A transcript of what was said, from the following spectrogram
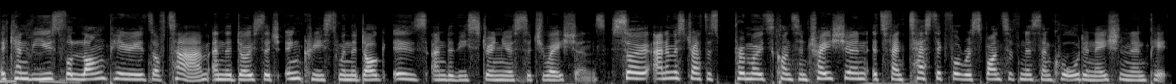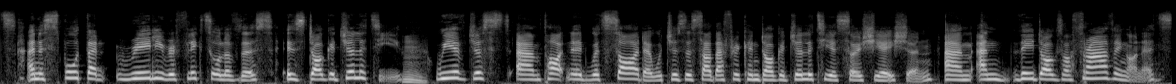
It can be used for long periods of time and the dosage increased when the dog is under these strenuous situations. So Animastrath is, promotes concentration. It's fantastic for responsiveness and coordination in pets. And a sport that really reflects all of this is dog agility. We have just um, partnered with SADA, which is the South African Dog Agility Association, um, and their dogs are thriving on it.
